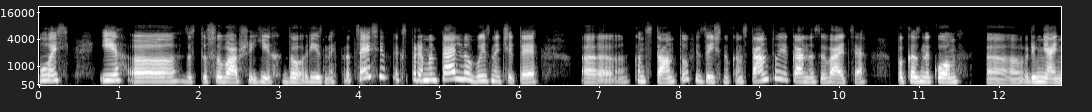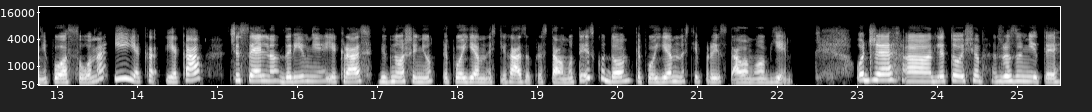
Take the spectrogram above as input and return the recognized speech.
Ось, і е, застосувавши їх до різних процесів, експериментально визначити е, константу, фізичну константу, яка називається показником е, в рівнянні Пуассона, і яка, яка чисельно дорівнює якраз відношенню теплоємності газу при сталому тиску до теплоємності при сталому об'ємі. Отже, е, для того, щоб зрозуміти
